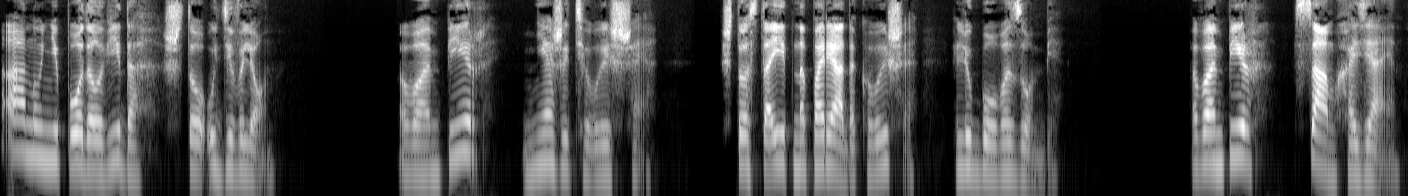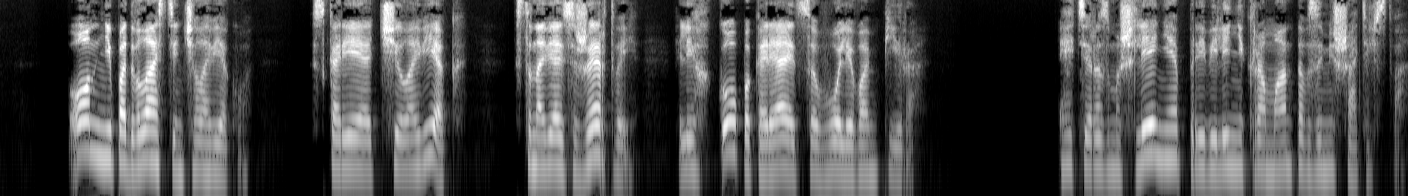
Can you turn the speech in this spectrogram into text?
Ану не подал вида, что удивлен. Вампир — нежить высшая, что стоит на порядок выше любого зомби. Вампир — сам хозяин. Он не подвластен человеку. Скорее, человек, становясь жертвой, легко покоряется воле вампира. Эти размышления привели некроманта в замешательство.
